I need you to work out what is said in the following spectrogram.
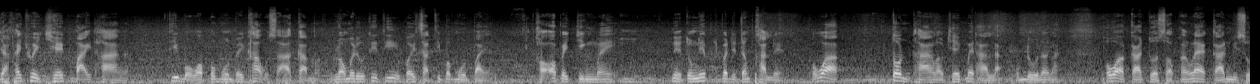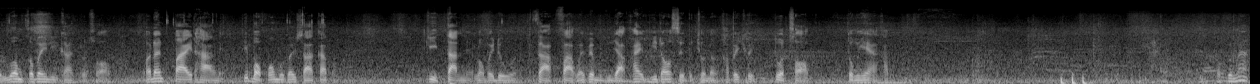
อยากให้ช่วยเช็คปลายทางอะที่บอกว่าประมูลไปเข้าอุตสาหกรรมอะลองไปดูที่ที่บริษัทที่ประมูลไปอะเขาเอาไปจริงไหม เนี่ยตรงนี้เป็นประเด็นสำคัญเลย เพราะว่าต้นทางเราเช็คไม่ทันละผมดูแล้วนะ เพราะว่าการตรวจสอบครั้งแรกการมีส่วนร่วมก็ไม่มีการตรวจสอบ เพราะฉะนั้นปลายทางเนี่ยที่บอกประมูลไปอุตสาหกรรมอะกี่ตันเนี่ยลองไปดูฝากฝากไว้เป็นอยากให้พี่น้องสื่อมวลชนเขาไปช่วยตรวจสอบตรงเนี้ยครับขอบคุณมาก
